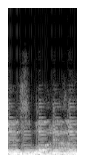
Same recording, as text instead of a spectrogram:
just wanna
